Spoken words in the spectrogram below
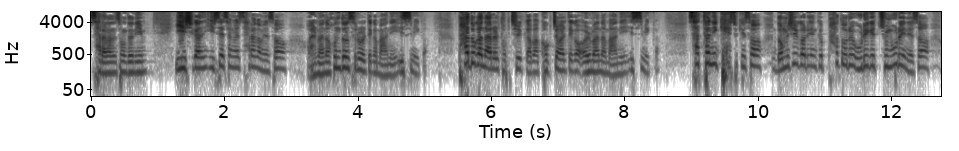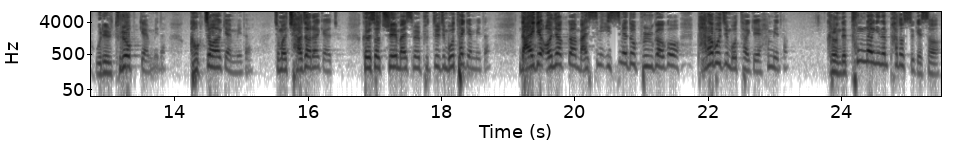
사랑하는 성도님, 이 시간 이 세상을 살아가면서 얼마나 혼돈스러울 때가 많이 있습니까? 파도가 나를 덮칠까봐 걱정할 때가 얼마나 많이 있습니까? 사탄이 계속해서 넘실거리는 그 파도를 우리에게 주므로 인해서 우리를 두렵게 합니다. 걱정하게 합니다. 정말 좌절하게 하죠. 그래서 주의 말씀을 붙들지 못하게 합니다. 나에게 언약과 말씀이 있음에도 불구하고 바라보지 못하게 합니다. 그런데 풍랑이는 파도 속에서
